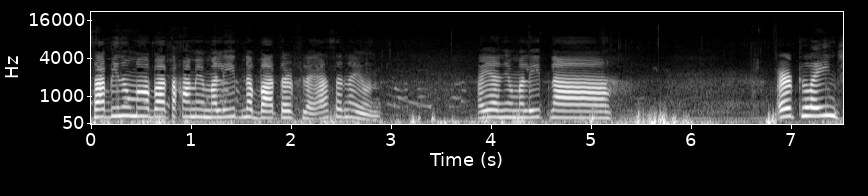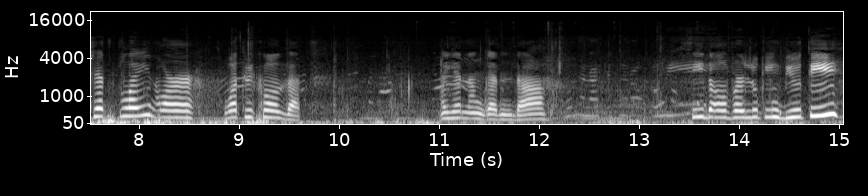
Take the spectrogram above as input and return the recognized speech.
Sabi ng mga bata kami, maliit na butterfly. Asa na yun? Ayan, yung maliit na airplane, jet plane, or what we call that. Ayan, ang ganda. See the overlooking beauty?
